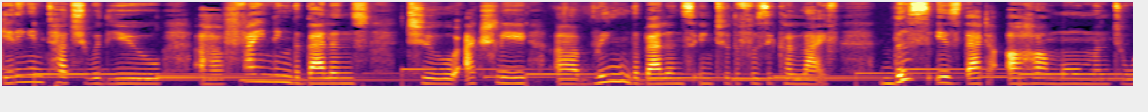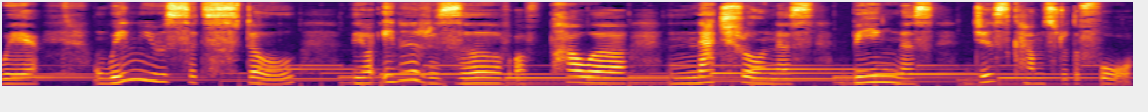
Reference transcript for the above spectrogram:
getting in touch with you, uh, finding the balance to actually uh, bring the balance into the physical life. This is that aha moment where when you sit still, your inner reserve of power, naturalness, beingness just comes to the fore.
